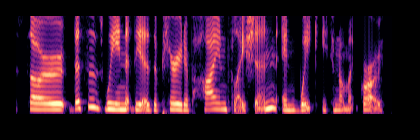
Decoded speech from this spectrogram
So, this is when there is a period of high inflation and weak economic growth.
